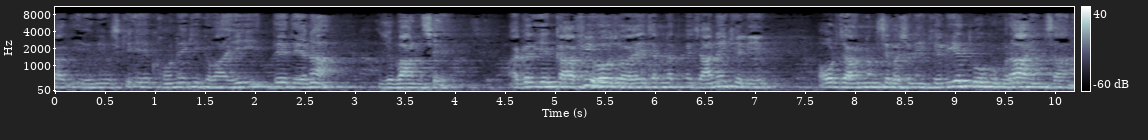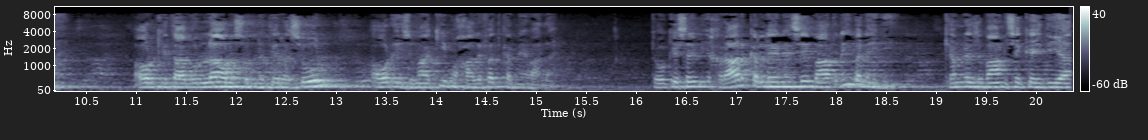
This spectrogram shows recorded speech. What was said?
کا یعنی اس کے ایک ہونے کی گواہی دے دینا زبان سے۔ اگر یہ کافی ہو جو ہے جنت میں جانے کے لیے اور جہنم سے بچنے کے لیے تو وہ گمراہ انسان ہے۔ اور کتاب اللہ اور سنت رسول اور اجماع کی مخالفت کرنے والا ہے۔ کیونکہ صرف اقرار کر لینے سے بات نہیں بنے گی کہ ہم نے زبان سے کہہ دیا،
